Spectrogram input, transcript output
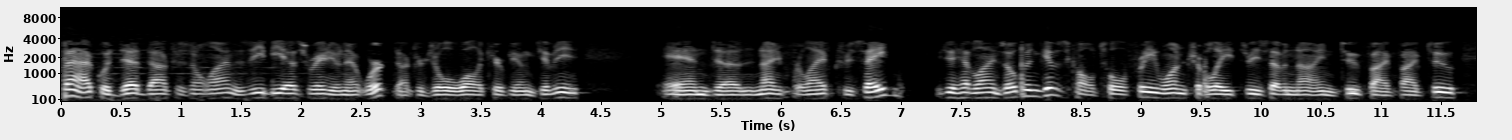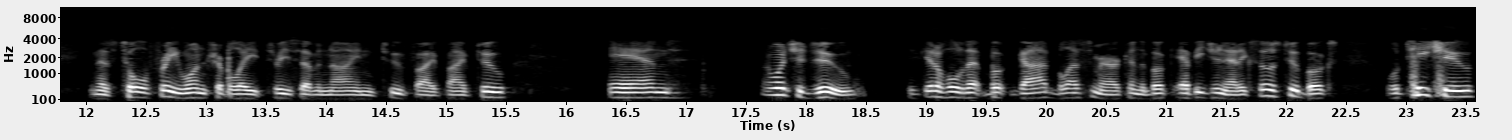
back with Dead Doctors Don't Lie on the ZBS Radio Network. Dr. Joel Wallach here for Youngevity and uh, the 90 for Life Crusade. We do have lines open. Give us a call toll free one triple eight three seven nine two five five two, and that's toll free one triple eight three seven nine two five five two. And what I want you to do is get a hold of that book, God Bless America, and the book Epigenetics. Those two books will teach you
